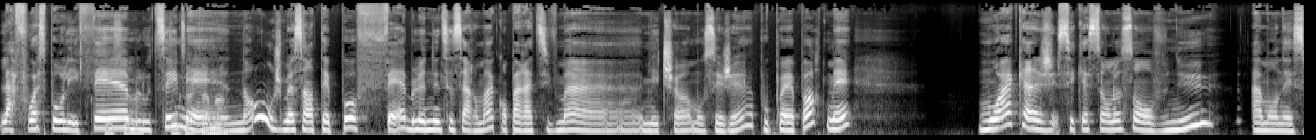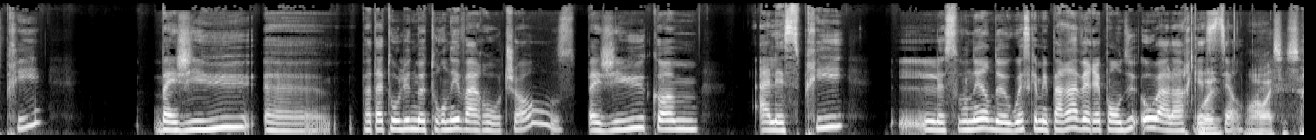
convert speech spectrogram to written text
la foi c'est pour les faibles, ou tu sais, mais non, je me sentais pas faible nécessairement comparativement à mes chums au cégep, ou peu importe, mais moi, quand ces questions-là sont venues à mon esprit, ben j'ai eu euh, peut-être au lieu de me tourner vers autre chose, ben j'ai eu comme à l'esprit le souvenir de où est-ce que mes parents avaient répondu haut à leurs questions. Ouais, ouais, c'est ça.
